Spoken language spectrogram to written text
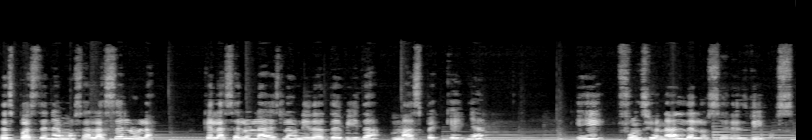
Después tenemos a la célula, que la célula es la unidad de vida más pequeña y funcional de los seres vivos.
